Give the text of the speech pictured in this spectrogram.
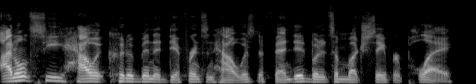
I don't see how it could have been a difference in how it was defended, but it's a much safer play.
